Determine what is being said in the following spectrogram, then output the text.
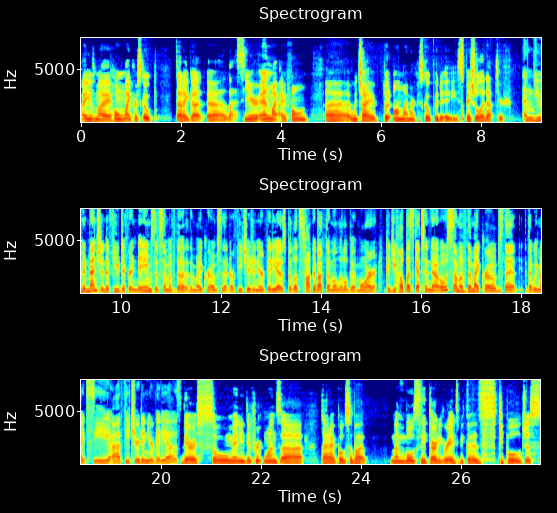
I use my home microscope that I got uh, last year and my iPhone, uh, which I put on my microscope with a special adapter. And you had mentioned a few different names of some of the, the microbes that are featured in your videos, but let's talk about them a little bit more. Could you help us get to know some of the microbes that, that we might see uh, featured in your videos? There are so many different ones uh, that I post about, mostly tardigrades because people just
